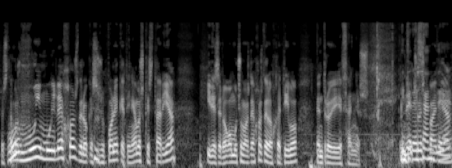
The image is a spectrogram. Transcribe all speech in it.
estamos muy, muy lejos de lo que se supone que teníamos que estar ya y desde luego mucho más lejos del objetivo dentro de 10 años. Interesante,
